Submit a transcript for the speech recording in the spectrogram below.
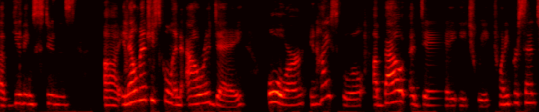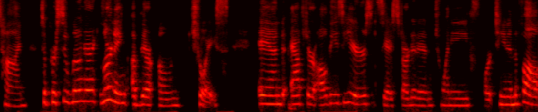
of giving students uh, in elementary school an hour a day or in high school about a day each week 20% time to pursue learner, learning of their own choice. And after all these years let's see i started in 2014 in the fall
